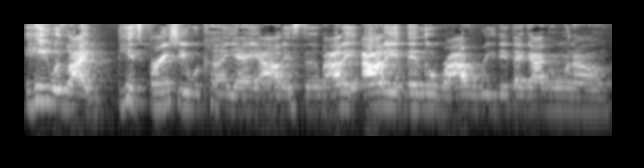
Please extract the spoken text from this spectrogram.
he was like his friendship with Kanye, all that stuff, all that all that that little rivalry that they got going on.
